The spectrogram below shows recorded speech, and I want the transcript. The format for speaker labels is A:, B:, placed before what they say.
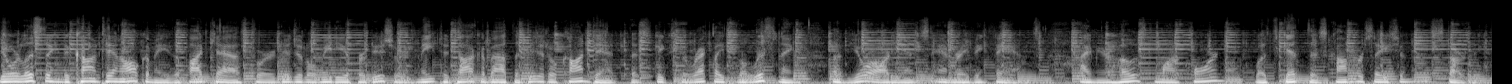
A: You're listening to Content Alchemy, the podcast where digital media producers meet to talk about the digital content that speaks directly to the listening of your audience and raving fans. I'm your host, Mark Horn. Let's get this conversation started.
